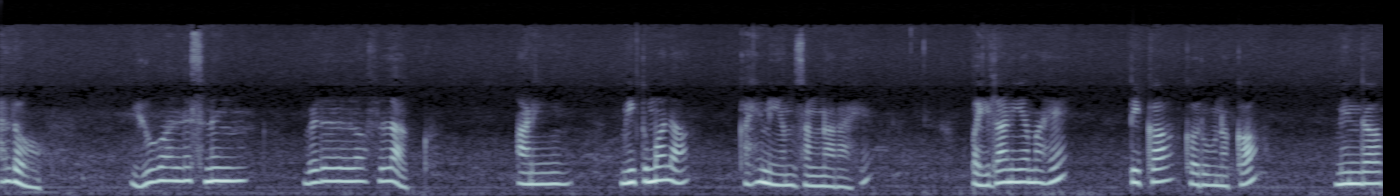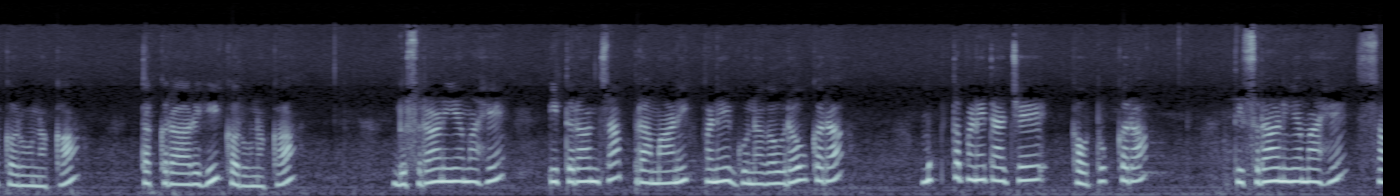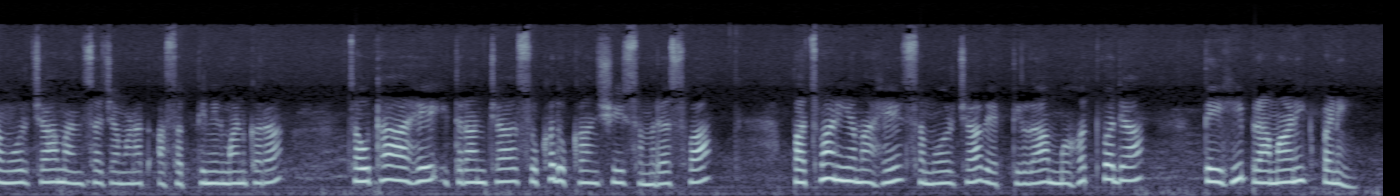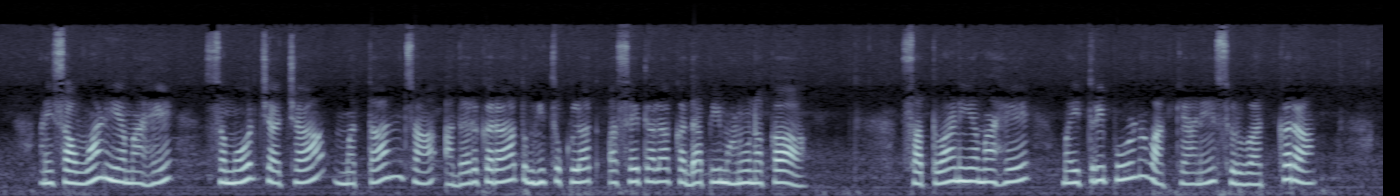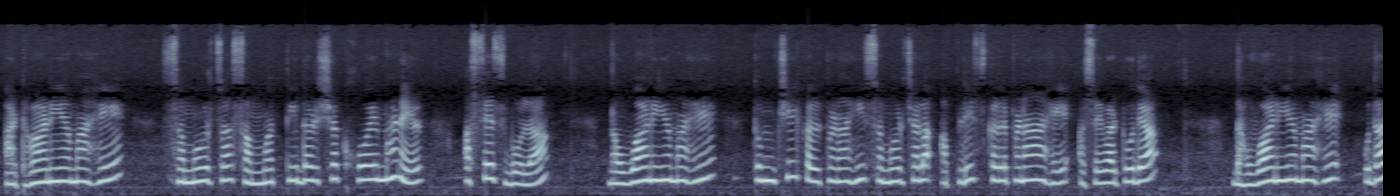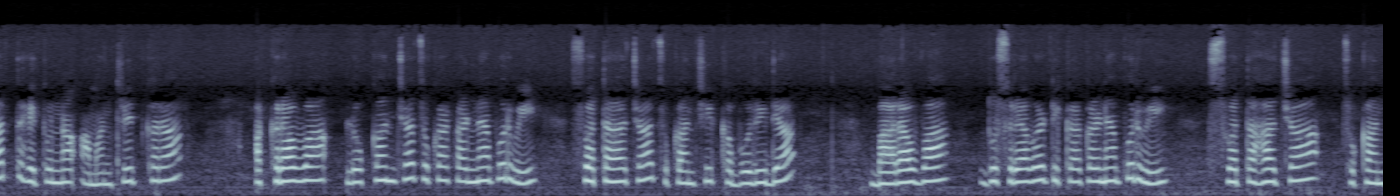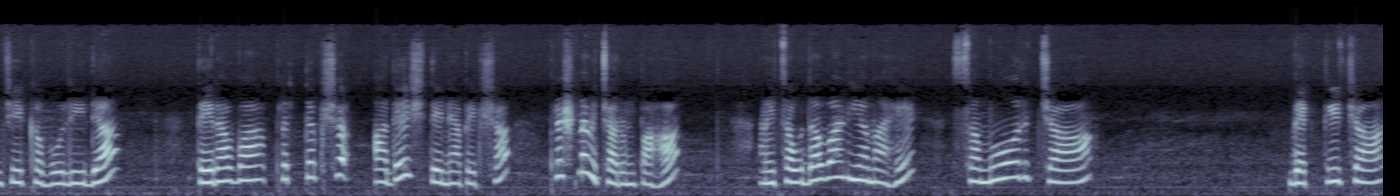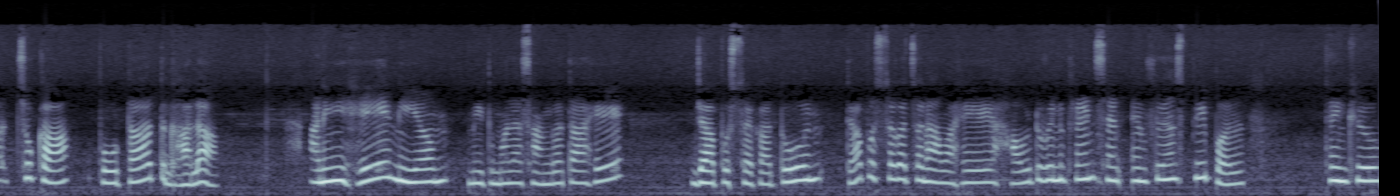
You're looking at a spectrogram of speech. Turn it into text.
Hello you are listening will of luck आणि मी तुम्हाला काही नियम सांगणार आहे. पहिला नियम आहे टीका करू नका निंदा करू नका तक्रारही करू नका. दुसरा नियम आहे इतरांचा प्रामाणिकपणे गुणगौरव करा मुक्तपणे त्याचे कौतुक करा. तिसरा नियम आहे समोरच्या माणसाच्या मनात आसक्ती निर्माण करा. चौथा आहे इतरांच्या सुखदुःखांशी समरस व्हा पाचवा नियम आहे समोरच्या व्यक्तीला महत्त्व द्या तेही प्रामाणिकपणे. आणि सहावा नियम आहे समोरच्याच्या मतांचा आदर करा तुम्ही चुकलात असे त्याला कदापि म्हणू नका. सातवा नियम आहे मैत्रीपूर्ण वाक्याने सुरुवात करा. आठवा नियम आहे समोरचा संमतीदर्शक होय म्हणेल असेच बोला. नववा नियम आहे तुमची कल्पना ही समोरच्याला आपलीच कल्पना आहे असे वाटू द्या. दहावा नियम आहे उदात्त हेतूंना आमंत्रित करा. अकरावा लोकांच्या चुका काढण्यापूर्वी स्वतःच्या चुकांची कबुली द्या. बारावा दुसऱ्यावर टीका करण्यापूर्वी स्वतःच्या चुकांची कबुली द्या. तेरावा प्रत्यक्ष आदेश देण्यापेक्षा प्रश्न विचारून पहा. आणि चौदावा नियम आहे समोरच्या व्यक्तीच्या चुका पोटात घाला. आणि हे नियम मी तुम्हाला सांगत आहे ज्या पुस्तकातून त्या पुस्तकाचं नाव आहे how to win friends and influence people thank you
